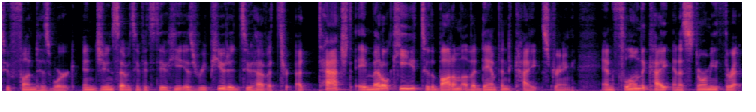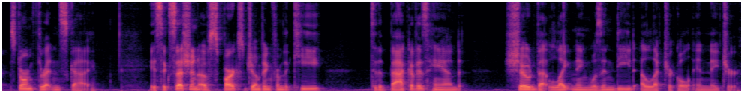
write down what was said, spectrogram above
to fund his work. In June 1752, he is reputed to have att- attached a metal key to the bottom of a dampened kite string and flown the kite in a stormy threat, storm-threatened sky. A succession of sparks jumping from the key to the back of his hand showed that lightning was indeed electrical in nature.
